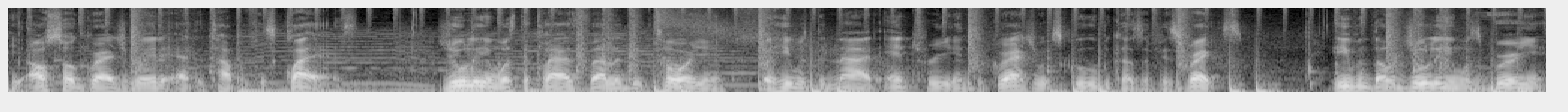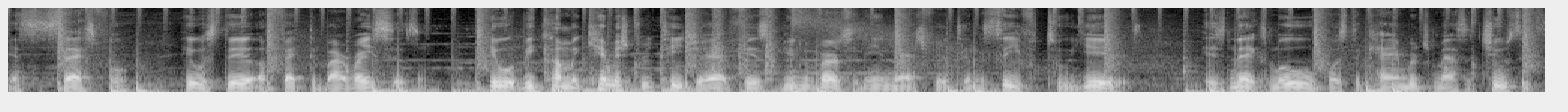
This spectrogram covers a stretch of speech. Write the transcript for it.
He also graduated at the top of his class. Julian was the class valedictorian, but he was denied entry into graduate school because of his race. Even though Julian was brilliant and successful, he was still affected by racism. He would become a chemistry teacher at Fisk University in Nashville, Tennessee for two years. His next move was to Cambridge, Massachusetts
